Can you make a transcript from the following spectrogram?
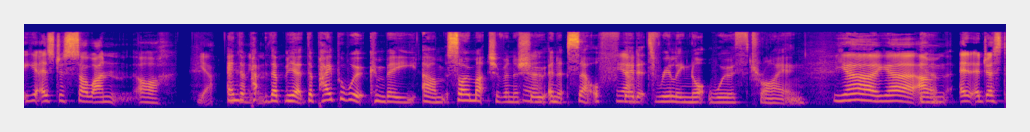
yeah, it's just so un oh yeah. And the, pa- even- the yeah the paperwork can be um, so much of an issue in itself Yeah. that it's really not worth trying. Yeah, yeah. Um, It, it just,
